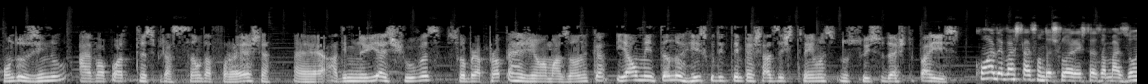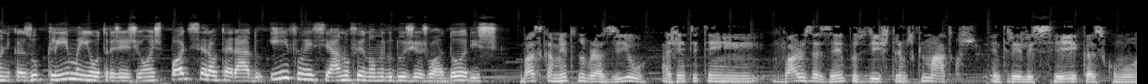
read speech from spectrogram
conduzindo a evapotranspiração da floresta é, a diminuir as chuvas sobre a própria região amazônica e aumentando o risco de tempestades extremas no sul e sudeste do país. Com a devastação das florestas amazônicas, o clima em outras regiões pode ser alterado e influenciar no fenômeno dos rios voadores? Basicamente, no Brasil, a gente tem vários exemplos de extremos climáticos, entre eles secas, como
